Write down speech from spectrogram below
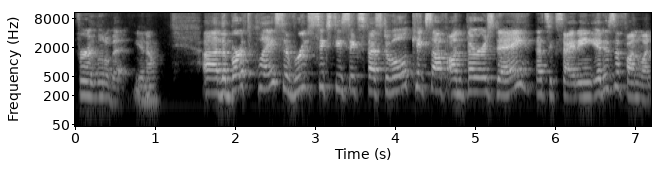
for a little bit, you know. Uh, the birthplace of Route 66 Festival kicks off on Thursday. That's exciting. It is a fun one.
